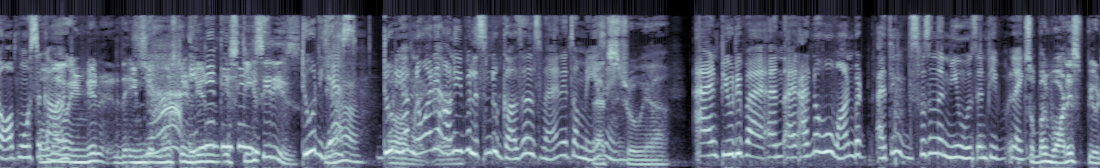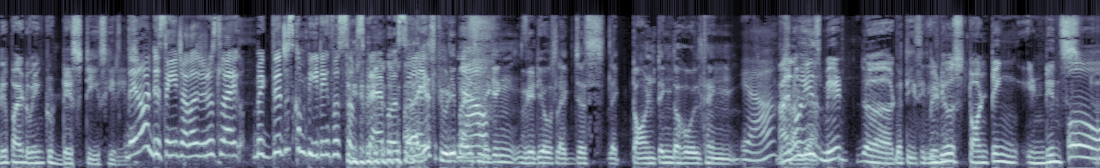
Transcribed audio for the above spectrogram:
top most Oh my Indian, the Indian yeah, most Indian, is T T-Series. Dude, yes. Yeah. Dude, you Oh have no my idea how many people listen to Ghazals, man. It's amazing. That's true, yeah. And PewDiePie, and I, I don't know who won, but I think this was in the news, and people like So, but what is PewDiePie doing to diss T series? they're not dissing each other. They're just like, like they're just competing for subscribers. So I like, guess PewDiePie now, is making videos like just like taunting the whole thing. Yeah, I know Yeah. he's made uh, The T series. videos taunting Indian s- Oh.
